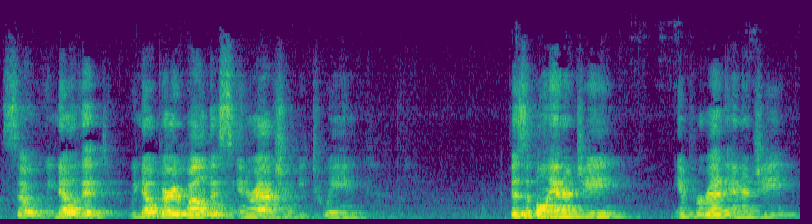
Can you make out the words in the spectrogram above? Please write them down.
so we know that, we know very well this interaction between visible energy, infrared energy,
